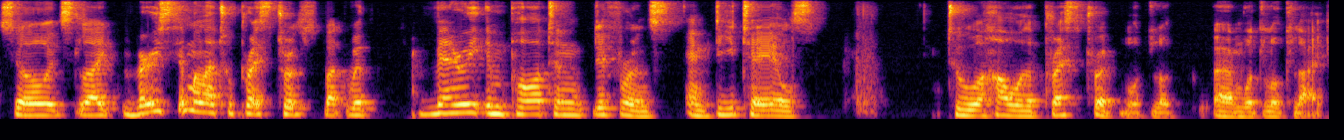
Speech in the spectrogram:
So it's like very similar to press trips, but with very important difference and details to how the press trip would look um, would look like.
